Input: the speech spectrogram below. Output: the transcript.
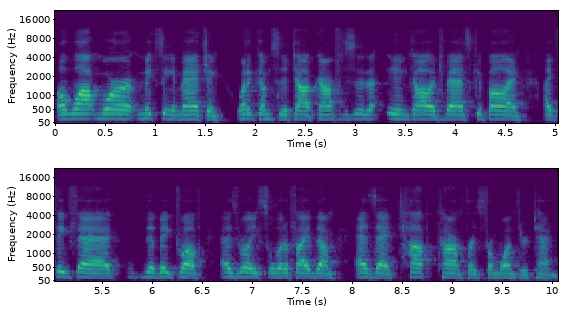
a lot more mixing and matching when it comes to the top conferences in college basketball. And I think that the Big 12 has really solidified them as that top conference from one through 10.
